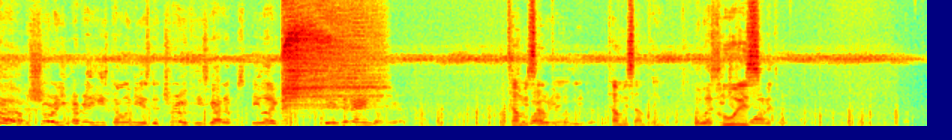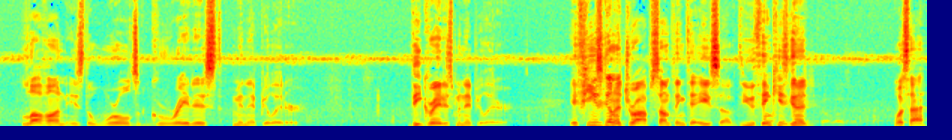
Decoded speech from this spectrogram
yeah, I'm sure he, everything he's telling me is the truth. He's got to be like, there's an angle here, Tell me So he something. Tell me something. unless he Who just is- wanted to. Lavan is the world's greatest manipulator. The greatest manipulator. If he's going to drop something to Esav, do you think he's going to. What's that?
